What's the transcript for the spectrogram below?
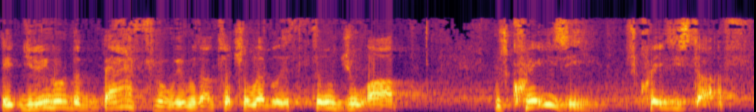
It, you didn't go to the bathroom. It was on such a level. It filled you up. It was crazy. It was crazy stuff.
